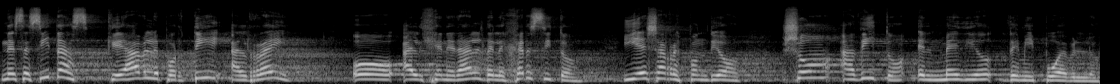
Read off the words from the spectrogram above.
¿Necesitas que hable por ti al rey o al general del ejército? Y ella respondió, yo habito en medio de mi pueblo.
